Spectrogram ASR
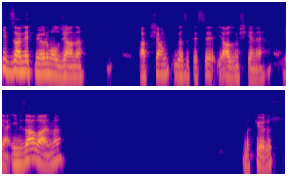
Hiç zannetmiyorum olacağını. Akşam gazetesi yazmış gene. Yani imza var mı? Bakıyoruz.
